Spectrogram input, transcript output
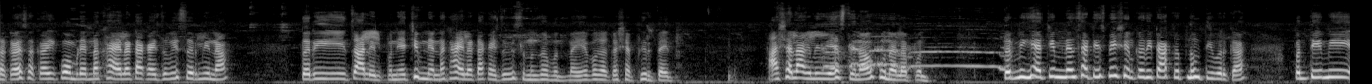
सकाळी सकाळी कोंबड्यांना खायला टाकायचं विसरली ना तरी चालेल पण या चिमण्यांना खायला टाकायचं विसरून जमत नाही. हे बघा कशा फिरतायत. आशा लागलेली असते ना हो कुणाला पण. तर मी ह्या चिमण्यांसाठी स्पेशल कधी टाकत नव्हती बरं का पण ते मी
